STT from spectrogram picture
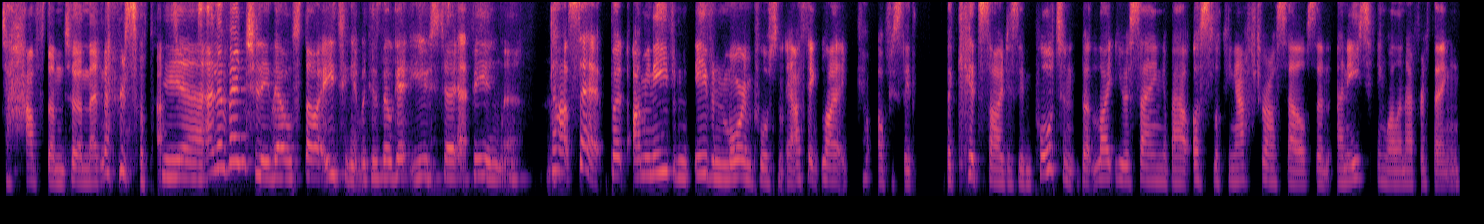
to have them turn their nose up at yeah, it. and eventually they'll start eating it because they'll get used to it being there. That's it. But I mean, even even more importantly, I think like obviously the kid side is important, but like you were saying about us looking after ourselves and, and eating well and everything,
